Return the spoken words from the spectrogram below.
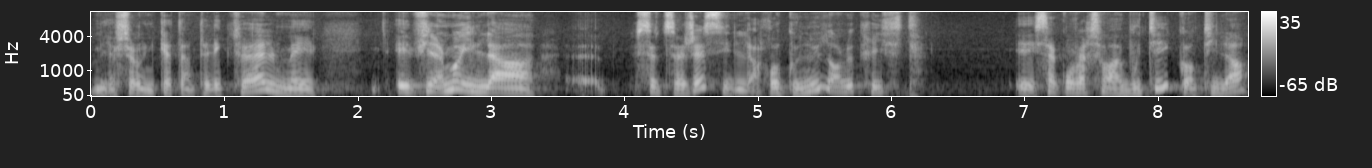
bien sûr une quête intellectuelle, mais et finalement il a euh, cette sagesse, il l'a reconnue dans le Christ. Et sa conversion a abouti quand il a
